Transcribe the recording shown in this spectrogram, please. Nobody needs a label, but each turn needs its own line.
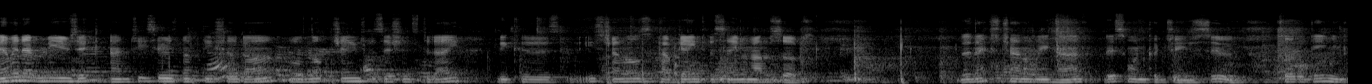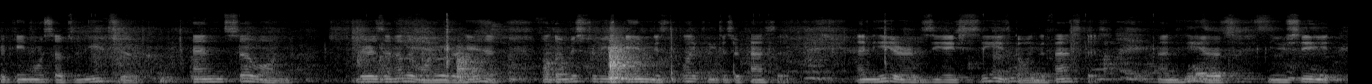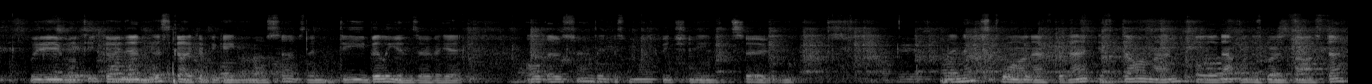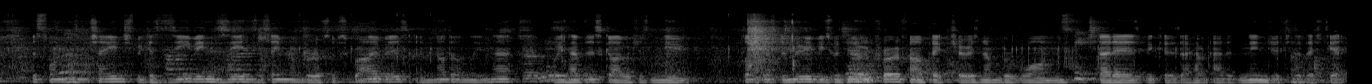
Eminem Music and T-Series Bhakti Sagar will not change positions today because these channels have gained the same amount of subs. The next channel we have, this one could change soon. Total Gaming could gain more subs than YouTube, and so on. There's another one over here, although Mr. Beast Gaming is likely to surpass it. And here, ZHC is going the fastest. And here, you see, we will keep going down. This guy could be gaining more subs than D Billions over here. Although sadly this might be changed too. The next one after that is Darman, although that one has grown faster. This one hasn't changed because Zeving Z has the same number of subscribers, and not only that, we have this guy which is new. Blockbuster Movies with no profile picture is number one. That is because I haven't added Ninja to the list yet.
